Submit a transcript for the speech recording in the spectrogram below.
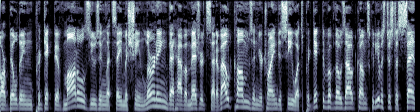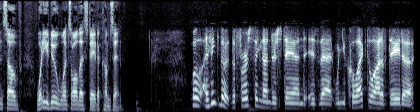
are building predictive models using, let's say, machine learning that have a measured set of outcomes and you're trying to see what's predictive of those outcomes? Could you give us just a sense of what do you do once all this data comes in? Well, I think the the first thing to understand is that when you collect a lot of data,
